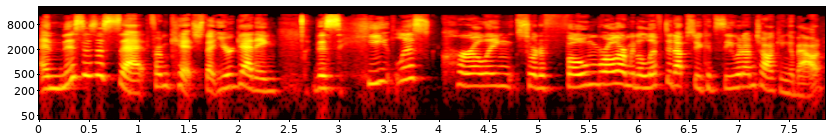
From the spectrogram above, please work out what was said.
And this is a set from Kitsch that you're getting this heatless curling sort of foam roller. I'm going to lift it up so you can see what I'm talking about.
